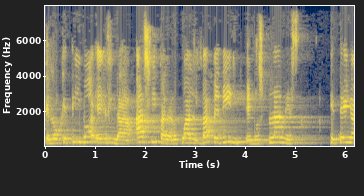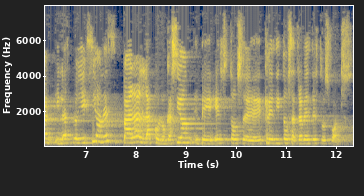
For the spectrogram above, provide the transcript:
el objetivo es la ASFI, para lo cual va a pedir en los planes que tengan y las proyecciones para la colocación de estos créditos a través de estos fondos.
